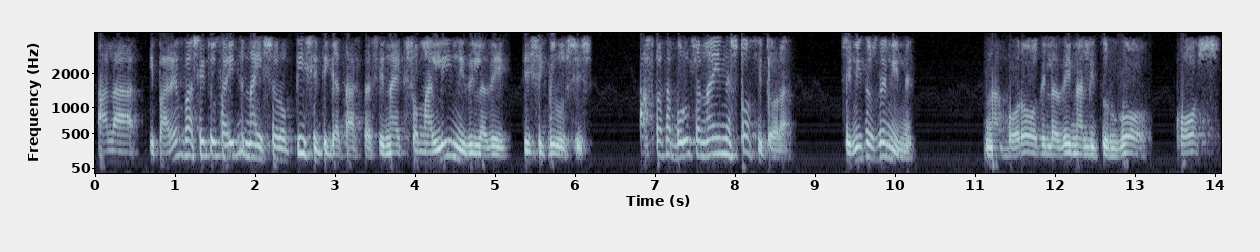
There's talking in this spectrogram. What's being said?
αλλά η παρέμβασή του θα είναι να ισορροπήσει την κατάσταση, να εξομαλύνει δηλαδή τις συγκρούσεις. Αυτά θα μπορούσαν να είναι στόχοι τώρα. Συνήθως δεν είναι. Να μπορώ δηλαδή να λειτουργώ ως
